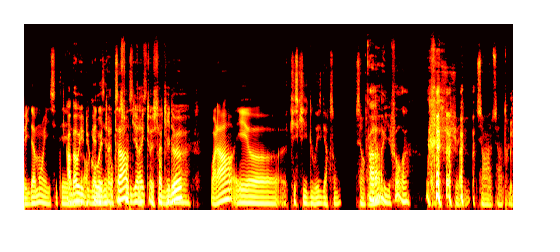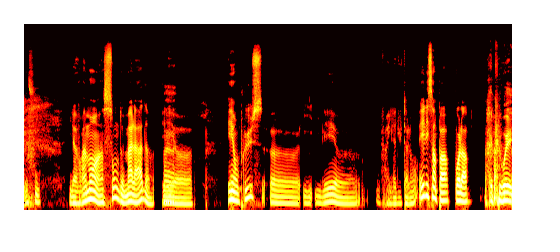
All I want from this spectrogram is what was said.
évidemment, il s'était Ah bah oui, du coup, ouais, pour ça, son direct c'était sorti de... Voilà, et euh, qu'est-ce qu'il est doué ce garçon, c'est Ah, il est fort, hein. C'est un, truc de fou. Il a vraiment un son de malade et, Ouais, ouais. euh, et en plus, euh, il, il est, euh, enfin, il a du talent et il est sympa. Voilà. Et puis ouais,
